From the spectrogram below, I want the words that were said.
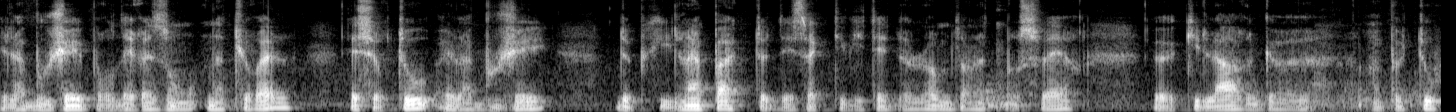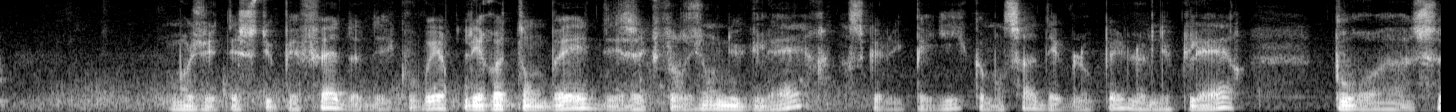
Elle a bougé pour des raisons naturelles et surtout, elle a bougé depuis l'impact des activités de l'homme dans l'atmosphère euh, qui largue euh, un peu tout. Moi, j'étais stupéfait de découvrir les retombées des explosions nucléaires, parce que les pays commençaient à développer le nucléaire pour euh, se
